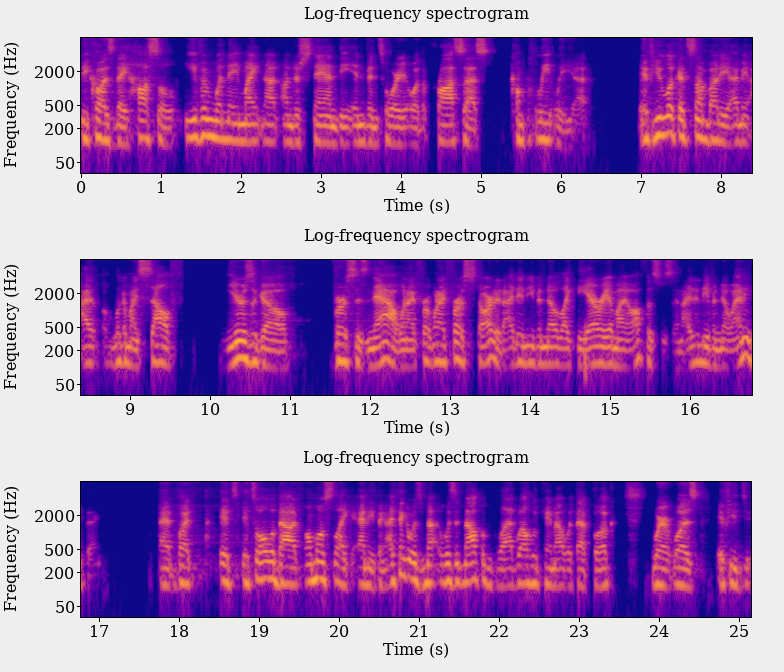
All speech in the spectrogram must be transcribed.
because they hustle, even when they might not understand the inventory or the process completely yet. If you look at somebody, I mean, I look at myself years ago versus now. When I first when I first started, I didn't even know like the area my office was in. I didn't even know anything. Uh, but it's it's all about almost like anything. I think it was was it Malcolm Gladwell who came out with that book where it was if you do,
